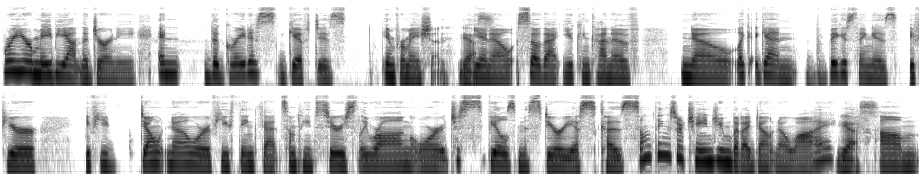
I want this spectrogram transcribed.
where you're maybe at in the journey. And the greatest gift is information, Yes. you know, so that you can kind of know, like, again, the biggest thing is if you're, if you don't know or if you think that something's seriously wrong or it just feels mysterious because some things are changing but i don't know why Yes. um,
